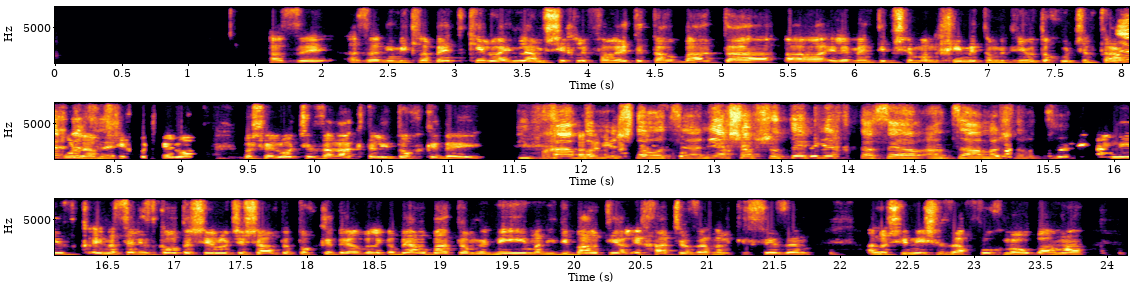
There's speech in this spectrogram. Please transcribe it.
אז, אה, אז אני מתלבט כאילו האם להמשיך לפרט את ארבעת האלמנטים שמנחים את המדיניות החוץ של טראמפ, או להמשיך בשאלות, בשאלות שזרקת לי תוך כדי. תבחר במה שאתה רוצה, אני עכשיו שותק, לך תעשה הרצאה, מה שאתה רוצה. אני, אני אנסה לזכור את השאלות ששאלת תוך כדי, אבל לגבי ארבעת המניעים, אני דיברתי על אחד שזה הנרקיסיזם, על השני שזה הפוך מאובמה,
